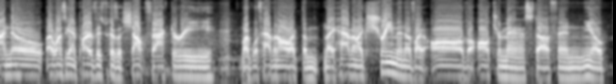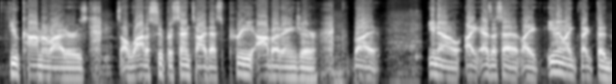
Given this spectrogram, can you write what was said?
I know, like once again, part of it's because of Shout Factory, like with having all like the like having like streaming of like all the Ultraman stuff, and you know, few Kamen Riders, It's a lot of Super Sentai that's pre Abaranger, but you know, like as I said, like even like like the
